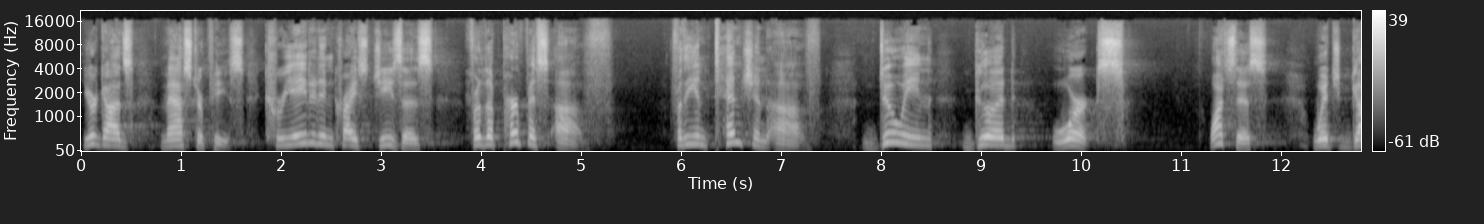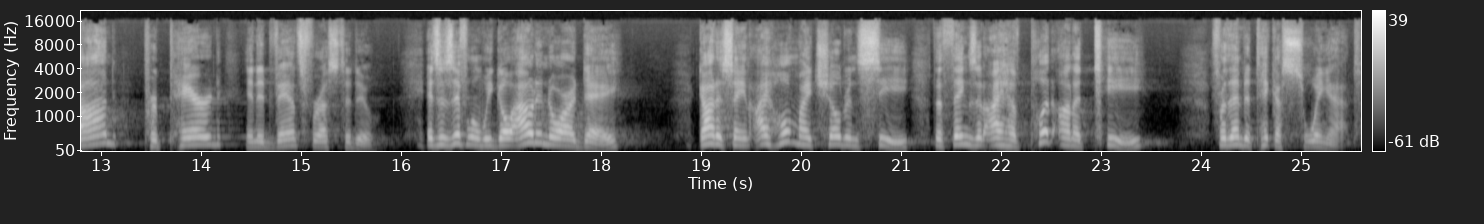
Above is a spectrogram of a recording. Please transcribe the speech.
You're God's masterpiece, created in Christ Jesus for the purpose of, for the intention of, doing good works. Watch this, which God prepared in advance for us to do. It's as if when we go out into our day, God is saying, I hope my children see the things that I have put on a tee for them to take a swing at.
